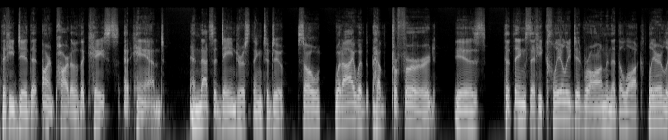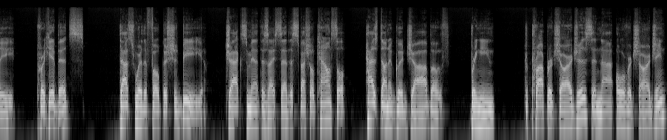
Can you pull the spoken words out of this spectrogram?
that he did that aren't part of the case at hand, and that's a dangerous thing to do. So, what I would have preferred is the things that he clearly did wrong and that the law clearly prohibits, that's where the focus should be. Jack Smith, as I said, the special counsel, has done a good job of bringing proper charges and not overcharging.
